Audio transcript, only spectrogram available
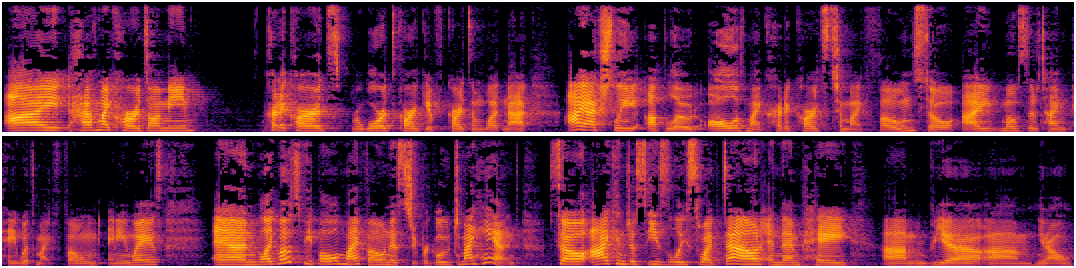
I have my cards on me, credit cards, rewards card, gift cards, and whatnot. I actually upload all of my credit cards to my phone, so I most of the time pay with my phone anyways. And like most people, my phone is super glued to my hand. So I can just easily swipe down and then pay um, via, um, you know,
